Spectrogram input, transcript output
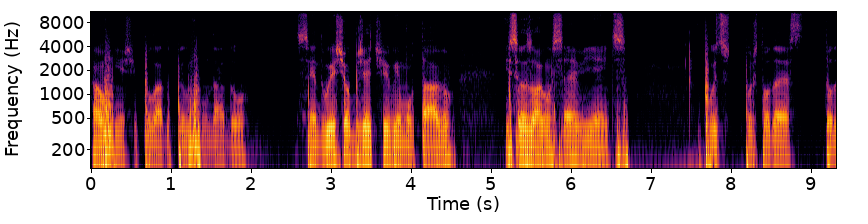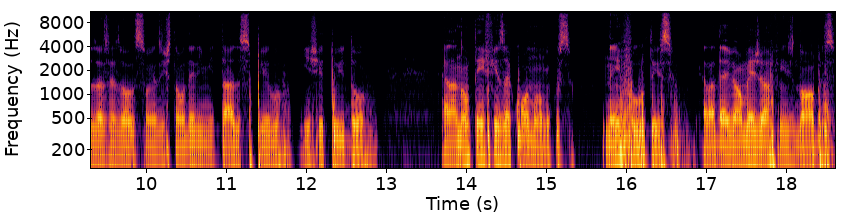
ao fim estipulado pelo fundador, sendo este objetivo imutável e seus órgãos servientes, pois, pois todas, todas as resoluções estão delimitadas pelo instituidor. Ela não tem fins econômicos, nem fúteis. Ela deve almejar fins nobres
